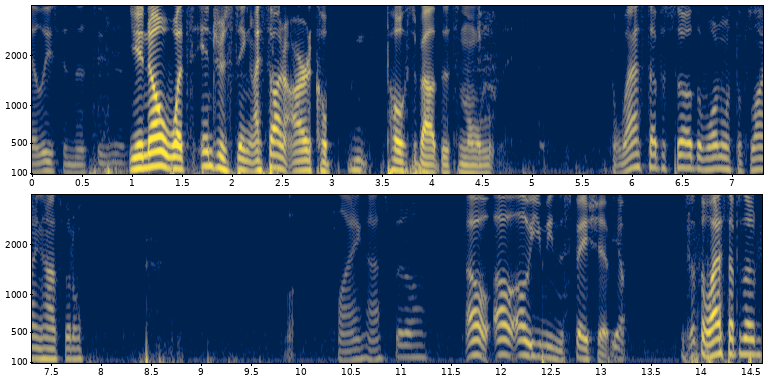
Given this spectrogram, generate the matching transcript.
at least in this season. You know what's interesting? I saw an article post about this in the the last episode, the one with the flying hospital. Flying hospital. Oh, oh, oh! You mean the spaceship? Yep. Is that the last episode?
